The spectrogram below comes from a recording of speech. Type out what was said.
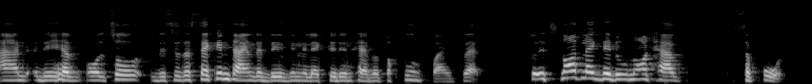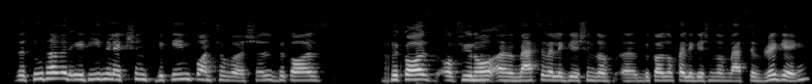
and they have also this is the second time that they've been elected in Khyber Pakhtunkhwa as well. So it's not like they do not have support. The 2018 elections became controversial because because of you know uh, massive allegations of uh, because of allegations of massive rigging,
